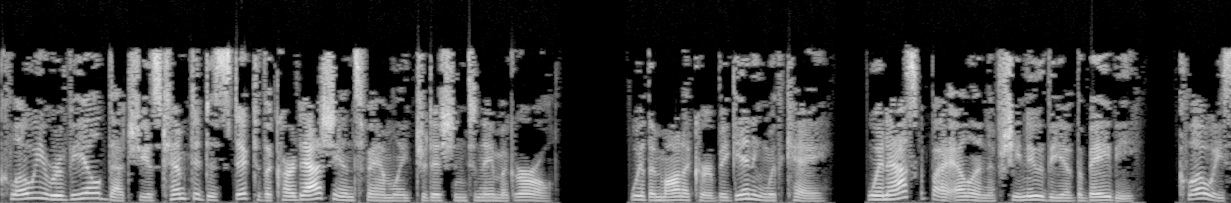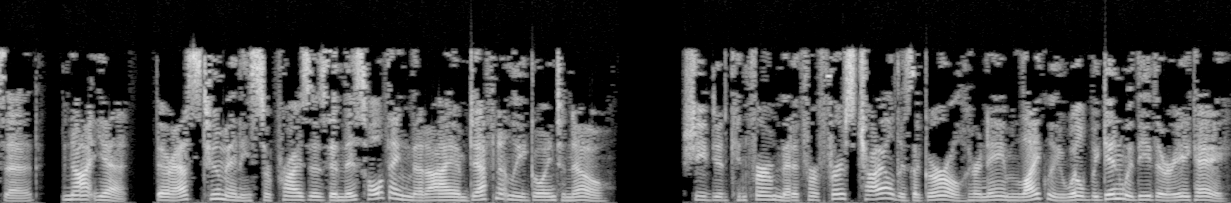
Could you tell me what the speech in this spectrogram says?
Khloe revealed that she is tempted to stick to the Kardashians' family tradition to name a girl with a moniker beginning with K. When asked by Ellen if she knew the of the baby, Khloe said, Not yet. There's too many surprises in this whole thing that I am definitely going to know. She did confirm that if her first child is a girl her name likely will begin with either AK,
